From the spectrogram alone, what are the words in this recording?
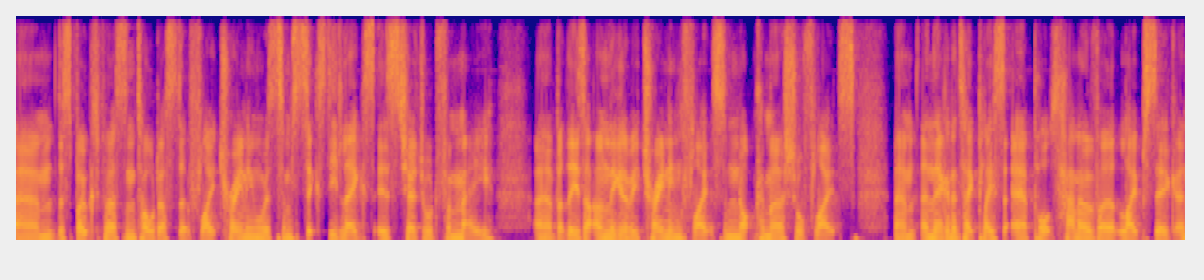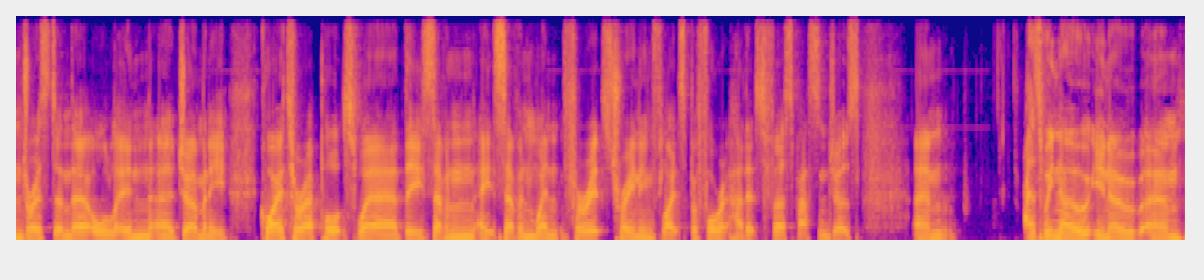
Um, the spokesperson told us that flight training with some 60 legs is scheduled for May, uh, but these are only going to be training flights and not commercial flights. Um, and they're going to take place at airports Hanover, Leipzig, and Dresden. They're all in uh, Germany, quieter airports where the 787 went for its training flights before it had its first passengers. Um, as we know, you know, um,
